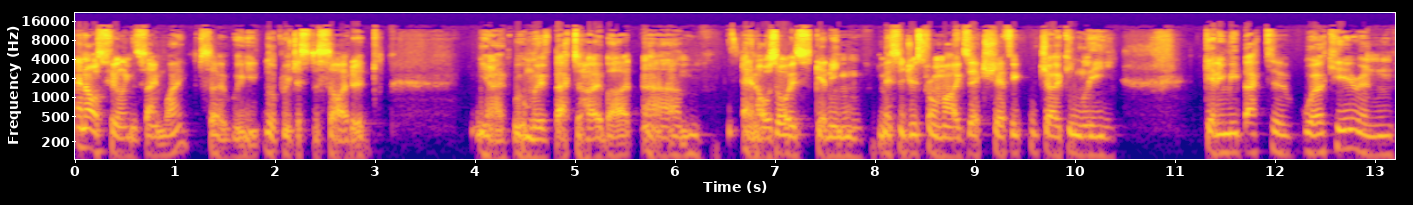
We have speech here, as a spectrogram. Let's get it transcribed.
And I was feeling the same way. So we look, we just decided, you know, we'll move back to Hobart. Um, and I was always getting messages from my exec chef jokingly getting me back to work here and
